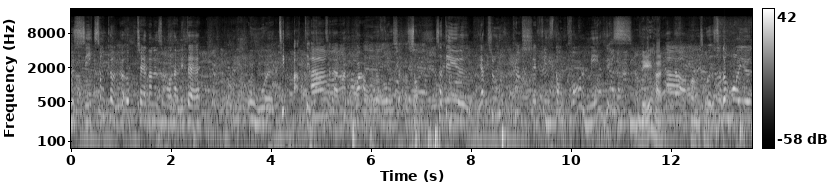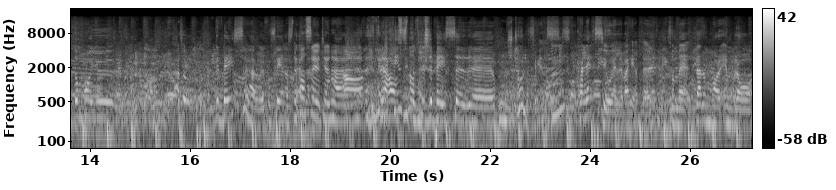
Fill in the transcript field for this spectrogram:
musik som kunde, uppträdanden som var här lite otippat ibland. Ja. Sådär. Man, wow! Och så, och så. så att det är ju, jag tror kanske finns de kvar, Medis. Ja, det är här. Ja, och- så de har ju, de har ju, alltså Debaser här på flera Det ställen. passar ju till den här, Ja, men det det finns något Debaser eh, Hornstull finns. Calexio eller vad heter. Som är, där de har en bra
